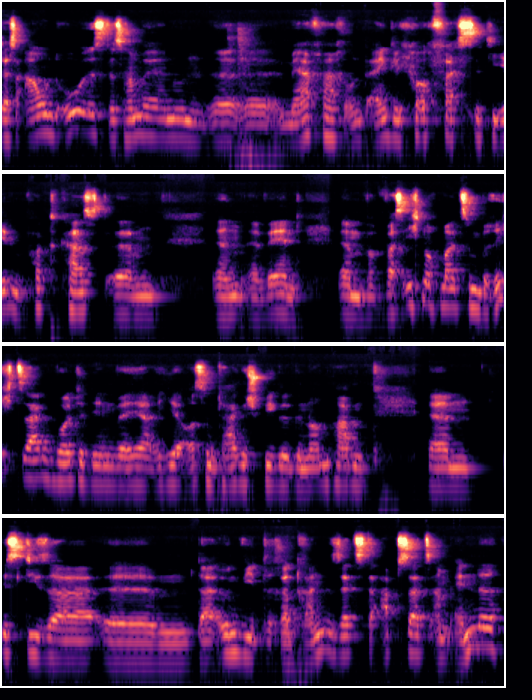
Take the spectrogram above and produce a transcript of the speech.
das A und O ist, das haben wir ja nun äh, äh mehrfach und eigentlich auch fast in jedem Podcast ähm, ähm, erwähnt. Ähm, was ich noch mal zum Bericht sagen wollte, den wir ja hier aus dem Tagesspiegel genommen haben, ähm, ist dieser ähm, da irgendwie dran gesetzte Absatz am Ende,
